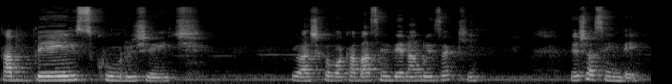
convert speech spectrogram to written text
Tá bem escuro, gente. Eu acho que eu vou acabar acendendo a luz aqui. Deixa eu acender.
